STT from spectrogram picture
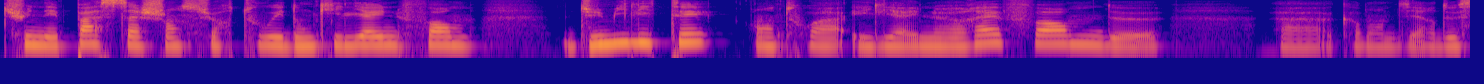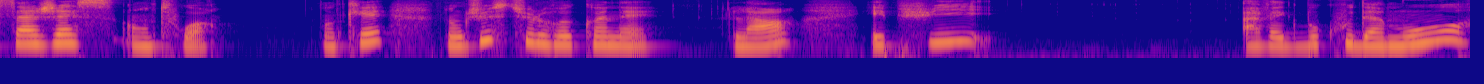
tu n'es pas sachant sur tout. Et donc il y a une forme d'humilité en toi, il y a une vraie forme de, euh, comment dire, de sagesse en toi. Ok? Donc juste tu le reconnais là, et puis avec beaucoup d'amour,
